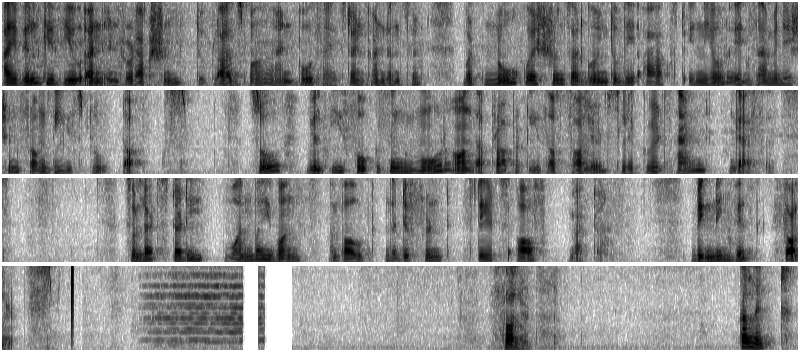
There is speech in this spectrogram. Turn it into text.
I will give you an introduction to plasma and Bose-Einstein condensate but no questions are going to be asked in your examination from these two topics. So we'll be focusing more on the properties of solids, liquids and gases. So let's study one by one about the different states of matter beginning with solids. Solids Collect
